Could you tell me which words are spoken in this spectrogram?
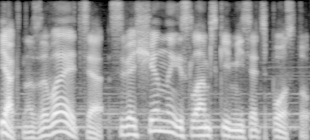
Як називається священний ісламський місяць посту?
